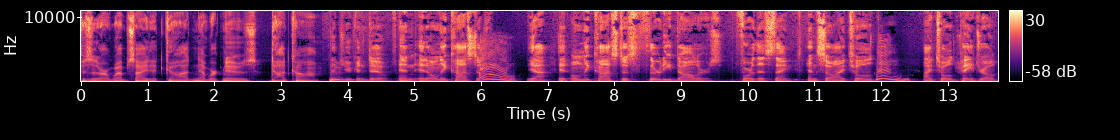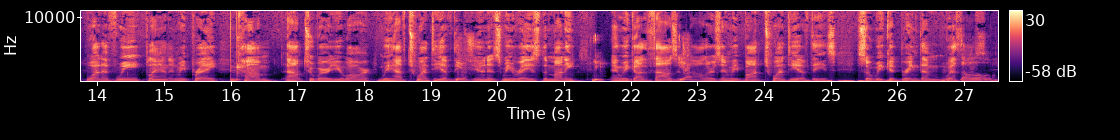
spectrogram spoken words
Visit our website at godnetworknews.com. that you can do. And it only cost us, Oh, yeah, it only cost us $30 for this thing. And so I told woo. I told Pedro, what if we plan and we pray and come out to where you are? We have 20 of these Yes. units. We raised the money and we got a thousand dollars and we bought 20 of these so we could bring them with So- us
